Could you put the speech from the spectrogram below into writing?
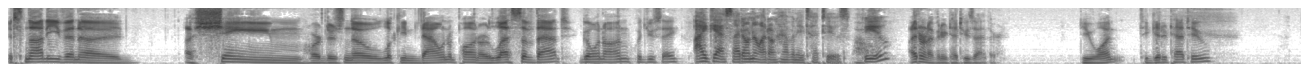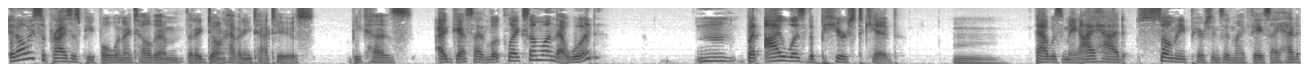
It's not even a a shame or there's no looking down upon or less of that going on, would you say? I guess. I don't know. I don't have any tattoos. Oh, Do you? I don't have any tattoos either. Do you want to get a tattoo? It always surprises people when I tell them that I don't have any tattoos because I guess I look like someone that would. Mm, but I was the pierced kid. Mm. That was me. I had so many piercings in my face. I had,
